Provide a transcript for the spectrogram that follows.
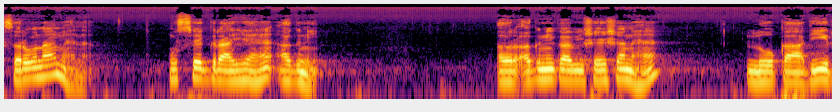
सर्वनाम है ना? उससे ग्राह्य है अग्नि। और अग्नि का विशेषण है लोकादिर।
